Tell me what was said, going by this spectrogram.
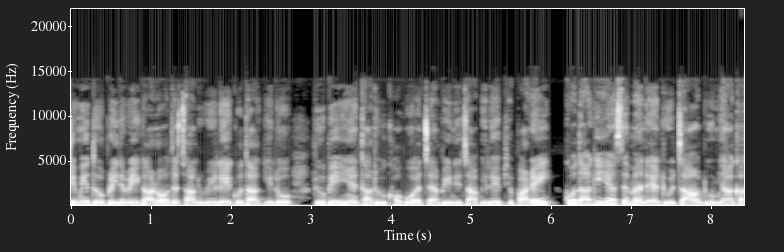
တိမိသူပြည်သူတွေကတော့တခြားလူတွေလည်းကိုတာကီလိုလူပြင်းရင်ဓာတုခေါ်ဖို့အကြံပေးနေကြပြီလေဖြစ်ပါတယ်။ကိုတာကီရဲ့စစ်မှန်တဲ့လူကြောင့်လူများက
